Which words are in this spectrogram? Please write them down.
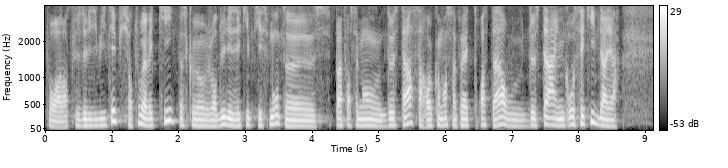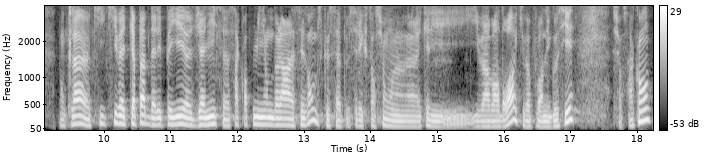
pour avoir plus de visibilité, puis surtout avec qui? Parce qu'aujourd'hui, les équipes qui se montent, c'est pas forcément deux stars, ça recommence un peu à être trois stars ou deux stars et une grosse équipe derrière. Donc là, euh, qui, qui va être capable d'aller payer Janis euh, 50 euh, millions de dollars à la saison, parce que c'est l'extension à laquelle il, il va avoir droit, qu'il va pouvoir négocier sur 5 ans.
